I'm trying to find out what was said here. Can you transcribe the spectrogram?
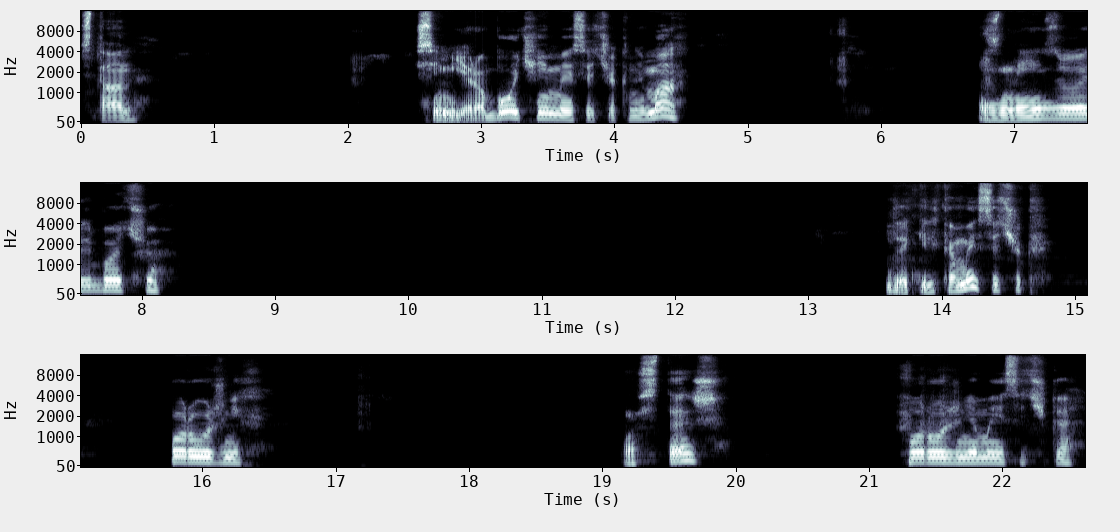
стан сім'ї робочий, мисочок нема. Знизу ось бачу. Декілька мисочок порожніх. Ось теж порожня мисочка.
